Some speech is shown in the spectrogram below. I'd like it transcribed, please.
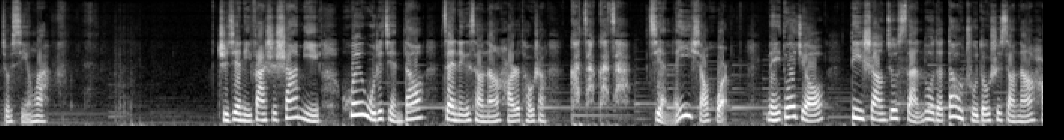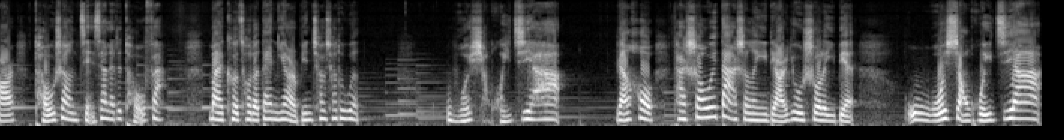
就行了。”只见理发师沙米挥舞着剪刀，在那个小男孩的头上咔嚓咔嚓剪了一小会儿。没多久，地上就散落的到处都是小男孩头上剪下来的头发。麦克凑到丹尼耳边，悄悄地问：“我想回家。”然后他稍微大声了一点，又说了一遍：“我想回家。”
